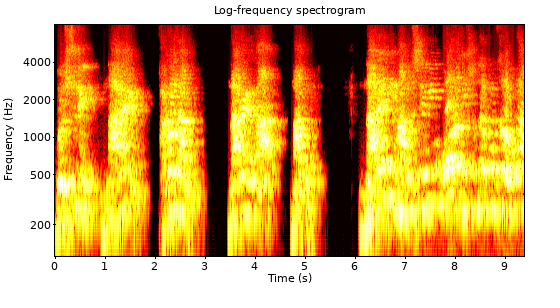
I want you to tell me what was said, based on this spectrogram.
वो श्री नारायण भगवान नारायण का माधुर्य। नारायण की माधुर्य से भी और अधिक सुंदर कौन सा होगा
